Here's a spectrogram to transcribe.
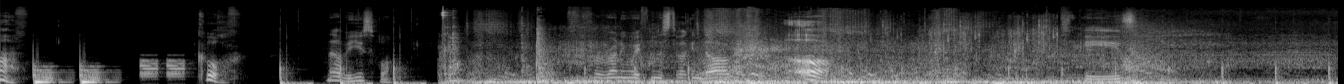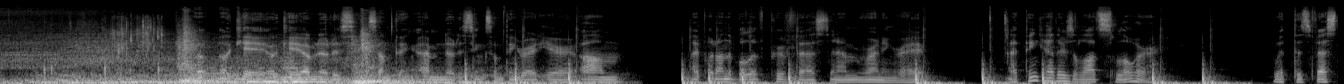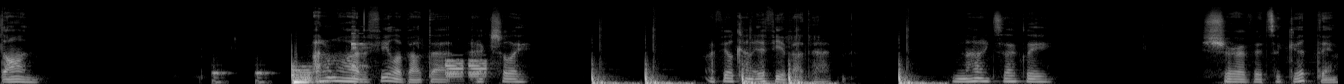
Oh. Cool. That'll be useful. For running away from this fucking dog. Oh! Please. Oh, okay, okay, I'm noticing something. I'm noticing something right here. Um, I put on the bulletproof vest and I'm running, right? I think Heather's a lot slower with this vest on. I don't know how to feel about that, actually. I feel kind of iffy about that. Not exactly sure if it's a good thing.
